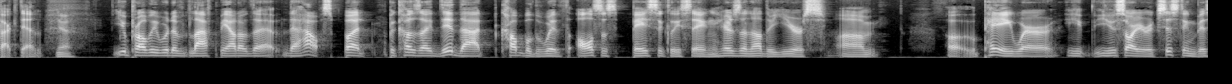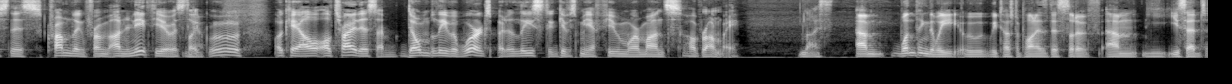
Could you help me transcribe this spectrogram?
back then. Yeah. You probably would have laughed me out of the, the house. But because I did that, coupled with also basically saying, here's another year's um, uh, pay where you, you saw your existing business crumbling from underneath you. It's like, yeah. okay, I'll, I'll try this. I don't believe it works, but at least it gives me a few more months of runway. Nice. Um, one thing that we we touched upon is this sort of um, you said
